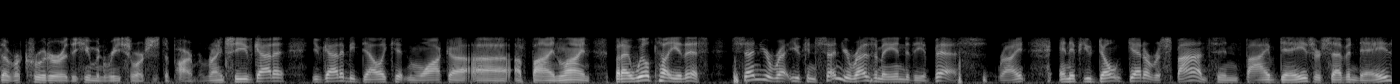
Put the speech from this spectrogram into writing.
the recruiter or the human resources department, right? So you've got to you've got to be delicate and walk a, a, a fine line. But I will tell you this: send your re- you can send your resume into the abyss, right? And if you don't get a response in five days or seven days,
